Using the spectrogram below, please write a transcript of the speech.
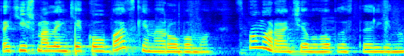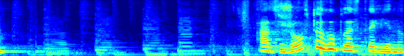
Такі ж маленькі ковбаски ми робимо з помаранчевого пластиліну. А з жовтого пластиліну,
